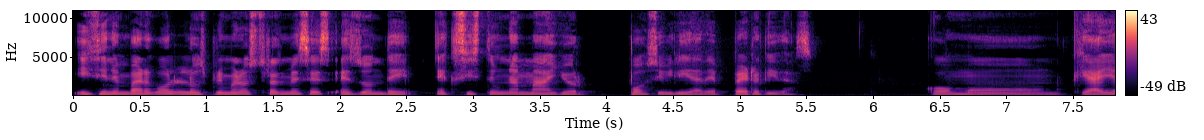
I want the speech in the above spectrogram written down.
Y sin embargo, los primeros tres meses es donde existe una mayor posibilidad de pérdidas, como que hay,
